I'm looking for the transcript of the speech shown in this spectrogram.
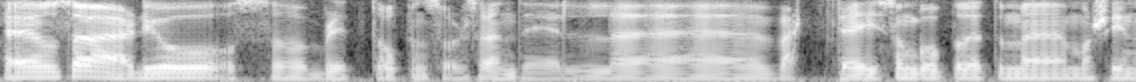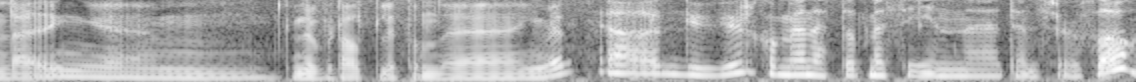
Eh, og så er det jo også blitt open source en del eh, verktøy som går på dette med maskinlæring. Eh, kunne du fortalt litt om det, Ingvild? Ja, Google kom jo nettopp med sin TensorFlow,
